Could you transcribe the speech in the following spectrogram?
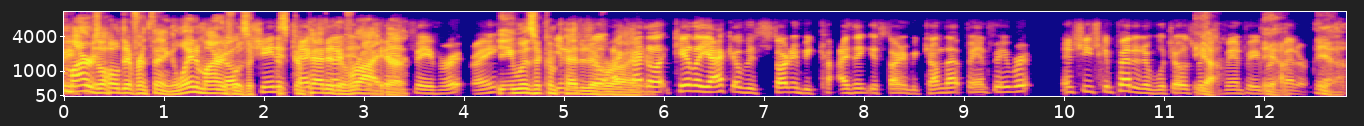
favorite. Myers is a whole different thing. Elena Myers You know, was a Shayna a competitive Texter is a rider. fan favorite, right? He was a You know, competitive so I rider. kind of like Kayla Yaakov is starting to become. I think is starting to become that fan favorite, and she's competitive, which always makes Yeah. a fan favorite Yeah. better. yeah.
